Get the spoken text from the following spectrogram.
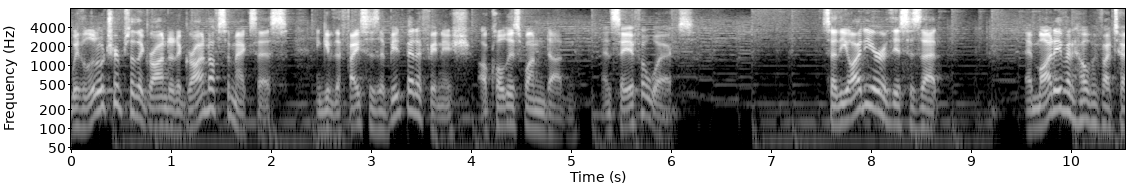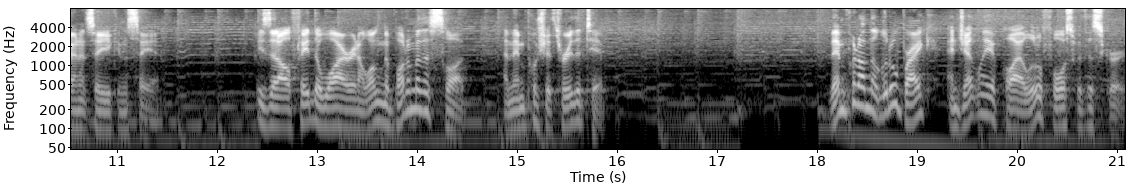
With a little trip to the grinder to grind off some excess and give the faces a bit better finish, I'll call this one done and see if it works. So the idea of this is that it might even help if I turn it so you can see it, is that I'll feed the wire in along the bottom of the slot and then push it through the tip. Then put on the little brake and gently apply a little force with the screw.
